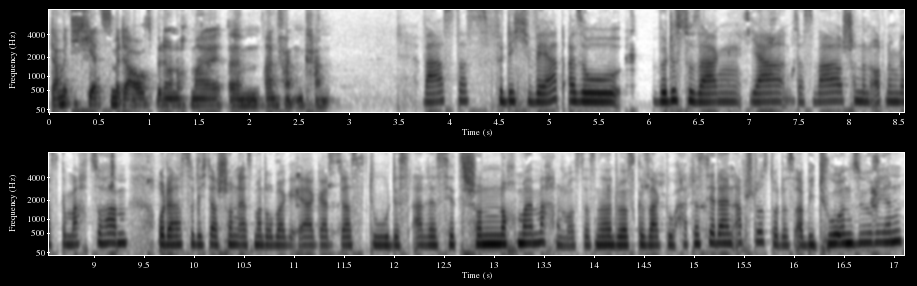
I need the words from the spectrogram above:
damit ich jetzt mit der Ausbildung nochmal ähm, anfangen kann. War es das für dich wert? Also würdest du sagen, ja, das war schon in Ordnung, das gemacht zu haben? Oder hast du dich da schon erstmal drüber geärgert, dass du das alles jetzt schon nochmal machen musstest? Ne? Du hast gesagt, du hattest ja deinen Abschluss, du hattest Abitur in Syrien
